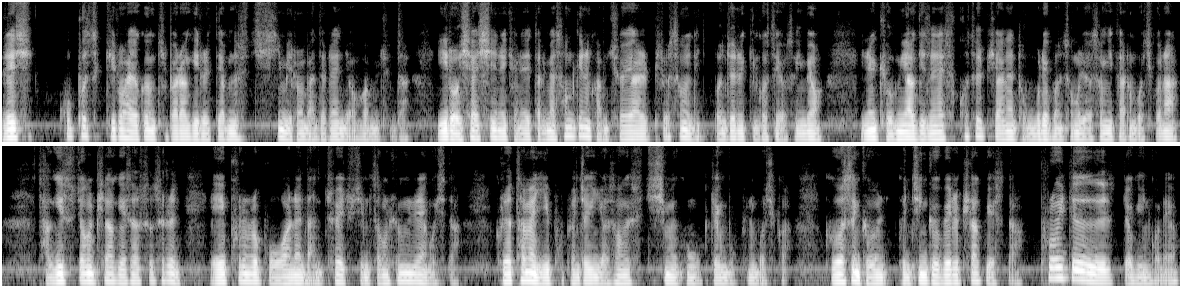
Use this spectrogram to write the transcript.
레시코프스키로 하여금 기발하기 이를 데 없는 수치심 이론을 만들어낸 영감을 준다. 이 러시아 시인의 견해에 따르면 성기는 감추어야 할 필요성을 느- 먼저 느낀 것은 여성이며 이는 교미하기 전에 수컷을 피하는 동물의 본성을 여성이 따른 것이거나 자기 수정을 피하기 위해서 스스로는 에이프론으로 보호하는 난초의 주심성을 흉내낸 것이다. 그렇다면 이 보편적인 여성의 수치심의 궁극적인 목표는 무엇일까? 그것은 교, 근친 교배를 피하기 위해서다. 프로이드적인 거네요.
